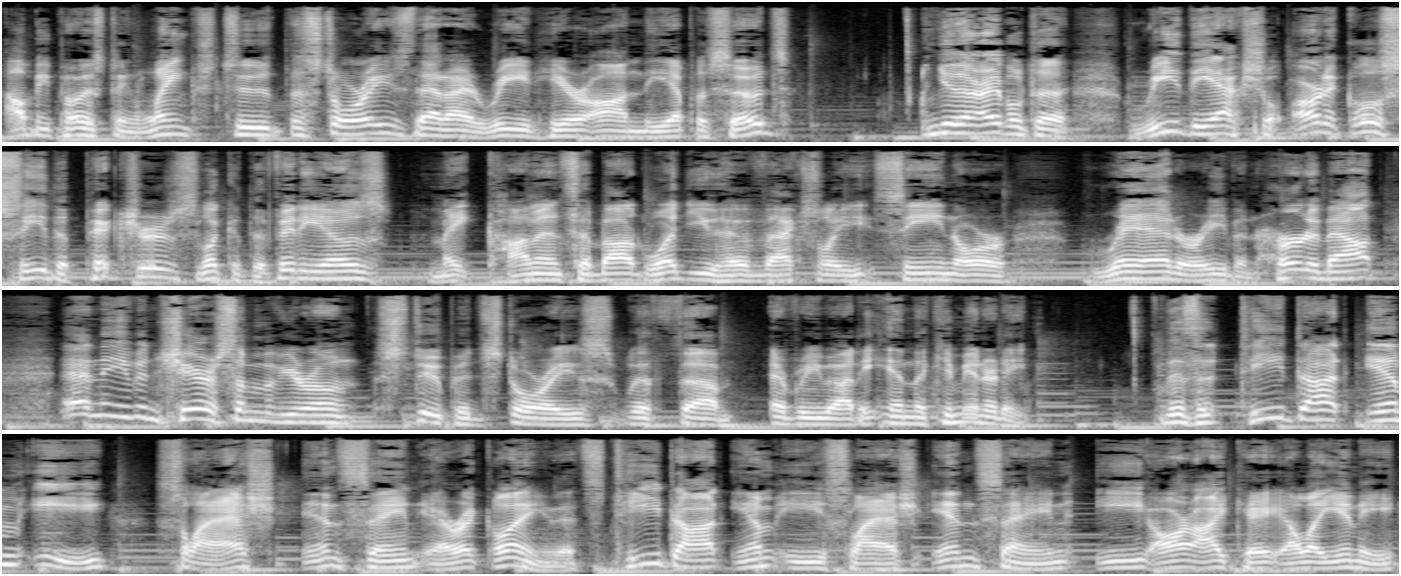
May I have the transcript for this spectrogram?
I'll be posting links to the stories that I read here on the episodes. You're able to read the actual articles, see the pictures, look at the videos, make comments about what you have actually seen or read or even heard about, and even share some of your own stupid stories with um, everybody in the community. Visit t.me slash insane Erik Lane. That's t.me slash insane E R I K L A N E.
